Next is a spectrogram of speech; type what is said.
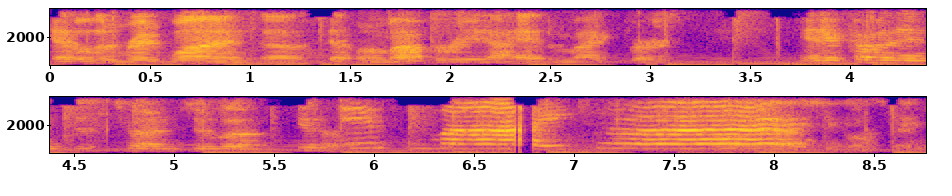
Ketel and Redwine uh, step on my parade. I had the mic first, and they're coming in just trying to, uh, you know. It's my Oh, turn. she gonna sing.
